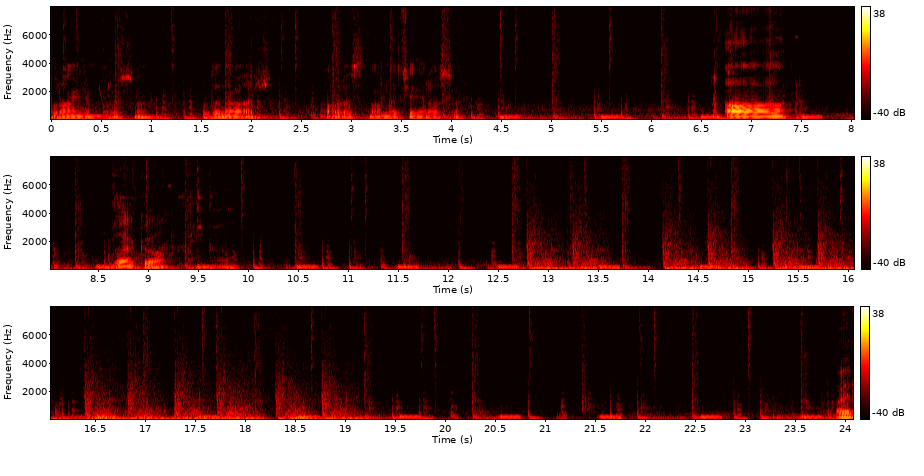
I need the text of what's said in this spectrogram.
Uranyum burası. Burada ne var? Orası normal jenerasyon. Aa. Bir dakika. Hayır.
